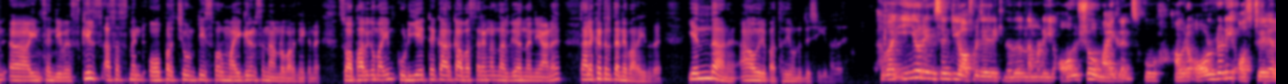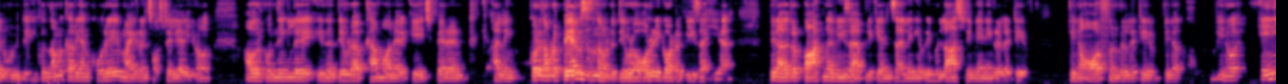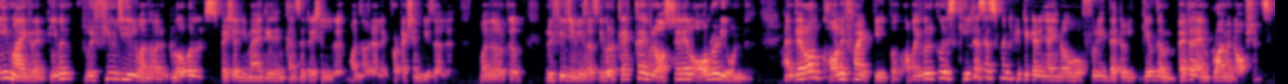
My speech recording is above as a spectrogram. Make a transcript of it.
incentive skills assessment opportunities for migrants എന്നാണല്ലോ പറഞ്ഞിരിക്കുന്നത് സ്വാഭാവികമായും കുടിയേറ്റക്കാർക്ക് അവസരങ്ങൾ നൽകുക എന്ന് തന്നെയാണ് തലക്കെട്ടിൽ തന്നെ പറയുന്നത്. എന്താണ് ആ ഒരു പദ്ധതി കൊണ്ട് ഉദ്ദേശിക്കുന്നത്? അപ്പൊ ഈ ഒരു ഇൻസെന്റീവ് ഓഫർ ചെയ്തിരിക്കുന്നത് നമ്മുടെ ഈ ഓൺഷോ മൈഗ്രൻസ് അവർ ഓൾറെഡി ഓസ്ട്രേലിയയിലുണ്ട്. ഇപ്പൊ നമുക്കറിയാം കുറെ മൈഗ്രൻസ് ഓസ്ട്രേലിയയിൽ യുനോ അവർക്ക് ഒന്നെങ്കിൽ ദേവിടെ കം ഓൺ ഏജ് പേരന്റ് അല്ലെങ്കിൽ കുറേ നമ്മുടെ പേരൻസ് ഉണ്ട് ദേവിടെ already got a visa here പിന്നെ അതൊക്കെ പാർട്ട്ണർ വീസ ആപ്ലിക്കൻസ് അല്ലെങ്കിൽ ലാസ്റ്റ് റിമൈനിങ് റിലേറ്റീവ് പിന്നെ ഓർഫൻ റിലേറ്റീവ് പിന്നെ you know any migrant even റിഫ്യൂജിയിൽ വന്നവർ ഗ്ലോബൽ സ്പെഷ്യൽ ഹ്യൂമാനിറ്റേറിയൻ കൺസിഡറേഷനിൽ വന്നവർ അല്ലെങ്കിൽ പ്രൊട്ടക്ഷൻ വിസയിൽ വന്നവർക്ക് റിഫ്യൂജി വിസാസ് ഇവർക്കൊക്കെ ഇവർ ഓസ്ട്രേലിയയിൽ ഓൾറെഡി ഉണ്ട്. And they're all qualified people അപ്പൊ ഇവർക്ക് ഒരു സ്കിൽ അസസ്മെന്റ് കിട്ടിക്കഴിഞ്ഞാൽ you know hopefully that will give them better employment options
